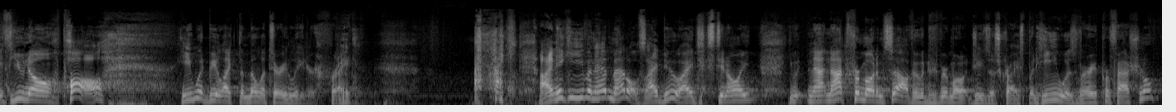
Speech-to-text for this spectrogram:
if you know Paul, he would be like the military leader, right? I, I, think he even had medals. I do. I just, you know, he, he, not, not to promote himself, it would promote Jesus Christ. But he was very professional.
